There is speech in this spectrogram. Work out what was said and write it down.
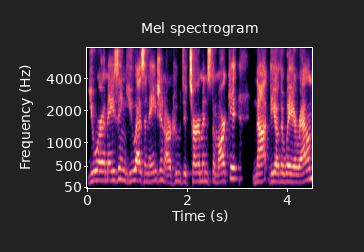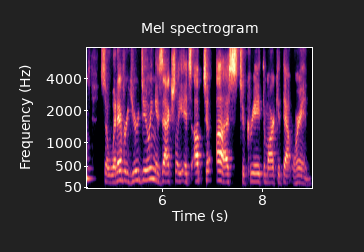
You are amazing. You, as an agent, are who determines the market, not the other way around. So, whatever you're doing is actually, it's up to us to create the market that we're in.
